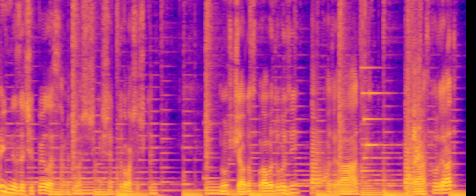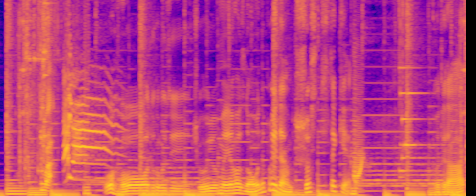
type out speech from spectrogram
І не зачепилися ми трошечки, ще трошечки. Ну, ще одна справа, друзі. Квадрат. Раз, квадрат. Два. Ого, друзі, чую, ми його знову не пройдемо. Що це таке? Квадрат.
